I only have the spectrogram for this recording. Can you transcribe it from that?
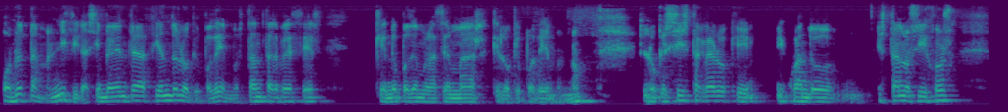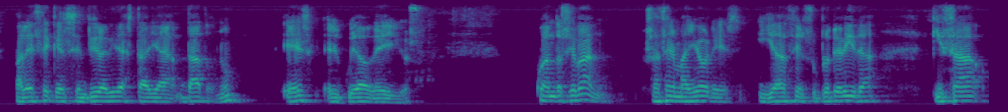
O no tan magnífica, simplemente haciendo lo que podemos, tantas veces que no podemos hacer más que lo que podemos, ¿no? Lo que sí está claro que y cuando están los hijos parece que el sentido de la vida está ya dado, ¿no? Es el cuidado de ellos. Cuando se van, se hacen mayores y ya hacen su propia vida, quizá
